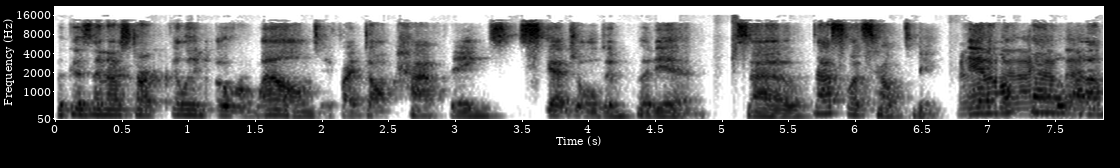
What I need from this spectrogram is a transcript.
because then I start feeling overwhelmed if I don't have things scheduled and put in. So that's what's helped me. and also, uh,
